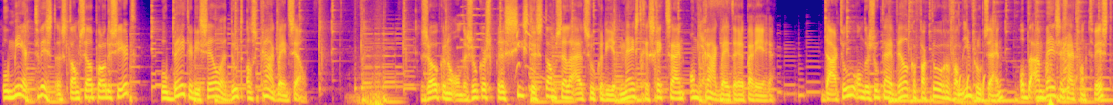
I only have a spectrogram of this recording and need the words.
Hoe meer twist een stamcel produceert, hoe beter die cel het doet als kraakbeencel. Zo kunnen onderzoekers precies de stamcellen uitzoeken die het meest geschikt zijn om kraakbeen te repareren. Daartoe onderzoekt hij welke factoren van invloed zijn op de aanwezigheid van twist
